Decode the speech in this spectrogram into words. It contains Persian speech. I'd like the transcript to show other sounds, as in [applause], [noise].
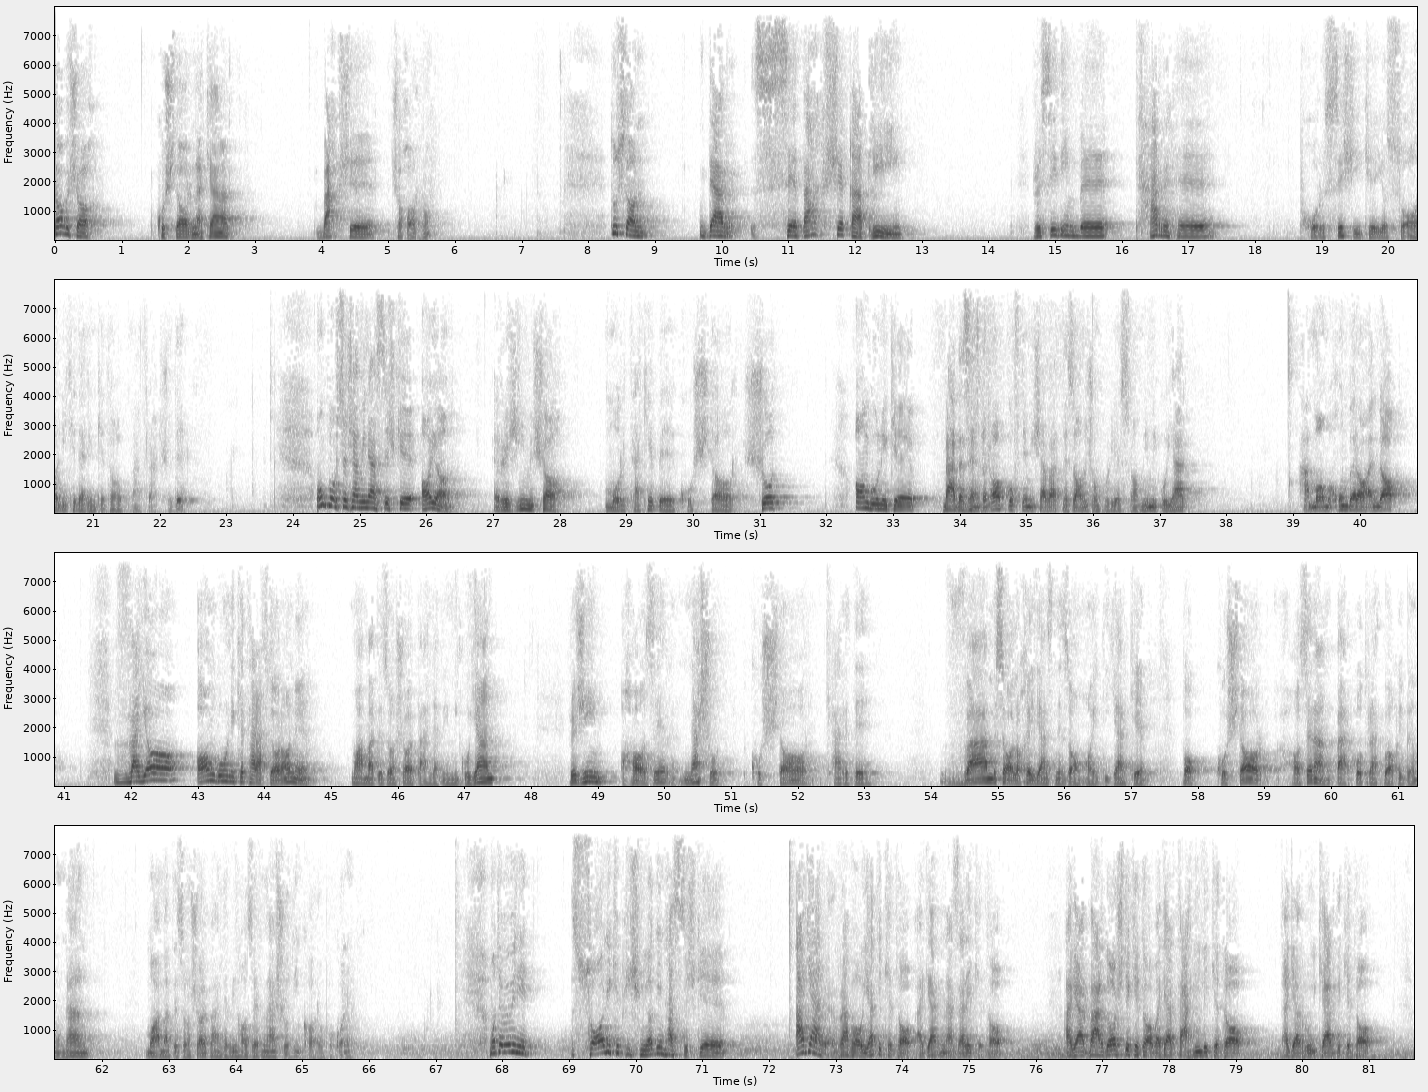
کتاب شاه کشتار نکرد بخش چهارم. دوستان در سه بخش قبلی رسیدیم به طرح پرسشی که یا سوالی که در این کتاب مطرح شده. اون پرسش هم این هستش که آیا رژیم شاه مرتکب کشتار شد. آنگونی که بعد از انقلاب گفته می شود نظام جمهوری اسلامی می گوید حمام خون به راه انداخت. و یا آنگونی که طرفداران محمد رضا شاه پهلوی می‌گویند رژیم حاضر نشد کشتار کرده. و مثل حالا خیلی از نظام های دیگر که با کشتار حاضرن بر قدرت باقی بمونند محمد رضا شاه پهلوی حاضر نشد این کار رو بکنه. منتها ببینید سوالی که پیش میاد این هستش که اگر روایت کتاب اگر نظر کتاب اگر برداشت کتاب اگر تحلیل کتاب اگر روی کرد کتاب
